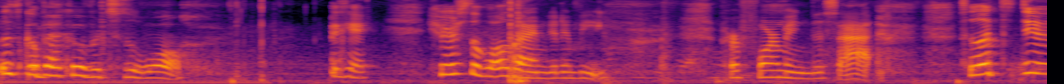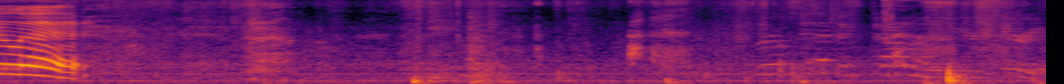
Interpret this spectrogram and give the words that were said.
Let's go back over to the wall. Okay, here's the wall that I'm gonna be performing this at. So let's do it. Girl, sit at this counter with your cereal.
